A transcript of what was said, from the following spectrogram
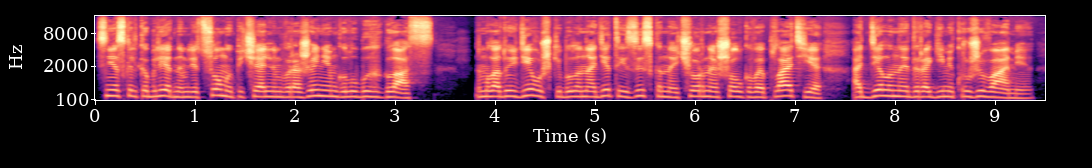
с несколько бледным лицом и печальным выражением голубых глаз. На молодой девушке было надето изысканное черное шелковое платье, отделанное дорогими кружевами –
